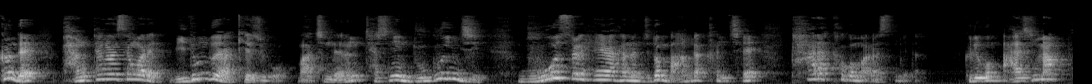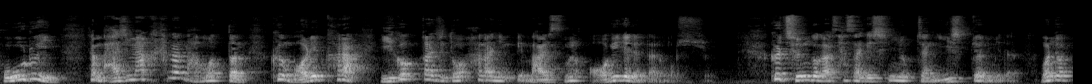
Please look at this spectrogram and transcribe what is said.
그런데 방탕한 생활에 믿음도 약해지고 마침내는 자신이 누구인지 무엇을 해야 하는지도 망각한 채 타락하고 말았습니다. 그리고 마지막 보루인, 마지막 하나 남았던 그 머리카락, 이것까지도 하나님께 말씀을 어기게 된다는 것이죠. 그 증거가 사사기 16장 20절입니다. 먼저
